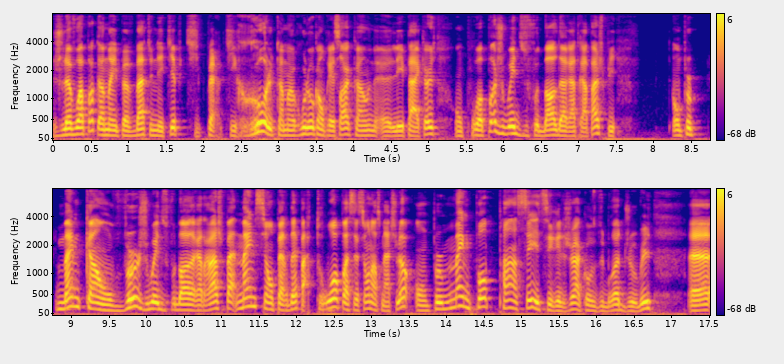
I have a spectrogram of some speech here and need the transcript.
je le vois pas comment ils peuvent battre une équipe qui, qui roule comme un rouleau compresseur comme les Packers. On pourra pas jouer du football de rattrapage. Puis on peut, même quand on veut jouer du football de rattrapage, même si on perdait par trois possessions dans ce match-là, on peut même pas penser étirer le jeu à cause du bras de Brees. Euh,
